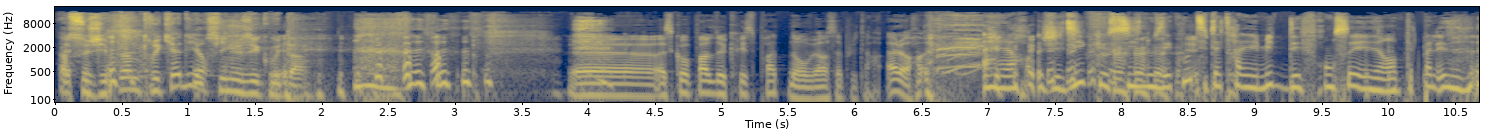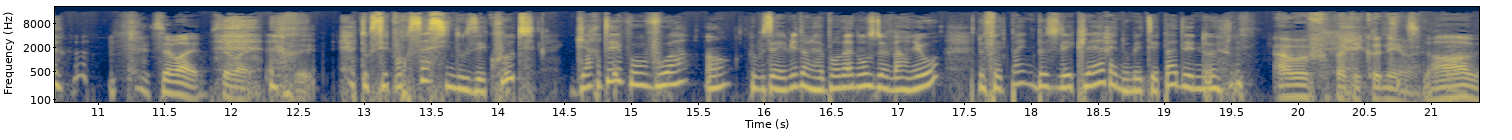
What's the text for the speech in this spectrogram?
Parce que j'ai plein de trucs à dire s'il nous écoute. hein. Euh, Est-ce qu'on parle de Chris Pratt? Non, on verra ça plus tard. Alors, Alors, j'ai dit que s'ils nous écoutent, c'est peut-être à la limite des Français, hein, peut-être pas les. c'est vrai, c'est vrai. Donc c'est pour ça, s'ils nous écoutent, gardez vos voix hein, que vous avez mis dans la bande-annonce de Mario. Ne faites pas une buzz l'éclair et ne mettez pas des nœuds. Ah ouais, faut pas déconner. ouais. Non.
